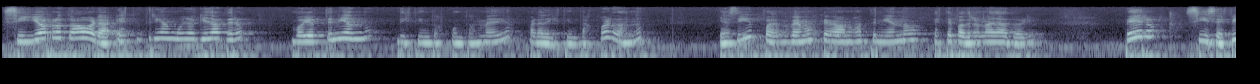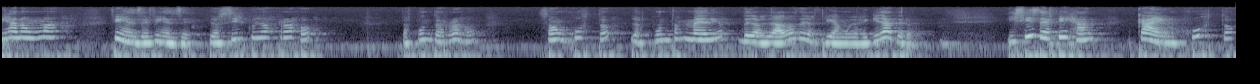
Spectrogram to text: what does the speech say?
si yo roto ahora este triángulo equilátero, voy obteniendo distintos puntos medios para distintas cuerdas, ¿no? Y así, pues vemos que vamos obteniendo este patrón aleatorio. Pero si se fijan aún más, fíjense, fíjense, los círculos rojos, los puntos rojos, son justo los puntos medios de los lados de los triángulos equiláteros. Y si se fijan, caen justo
